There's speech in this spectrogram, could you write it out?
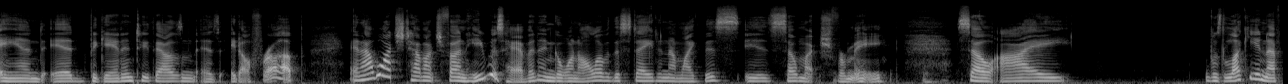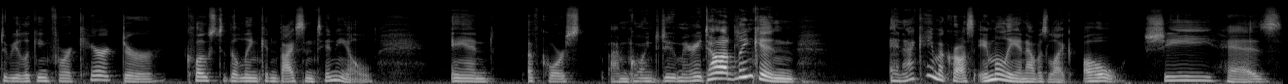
And Ed began in 2000 as Adolph Rupp. And I watched how much fun he was having and going all over the state. And I'm like, this is so much for me. So I was lucky enough to be looking for a character close to the Lincoln bicentennial. And of course, I'm going to do Mary Todd Lincoln. And I came across Emily and I was like, oh, she has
